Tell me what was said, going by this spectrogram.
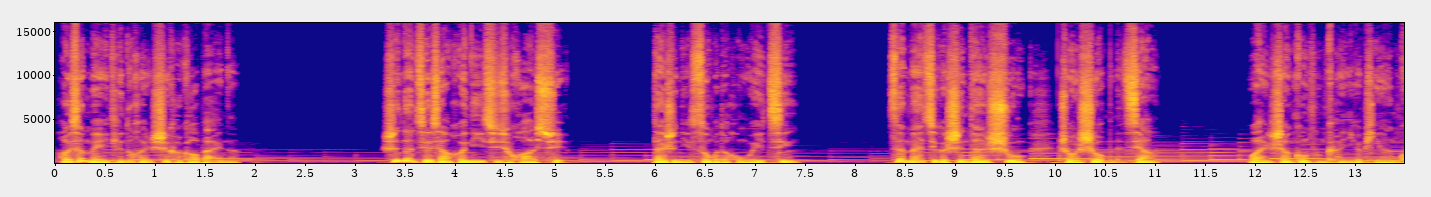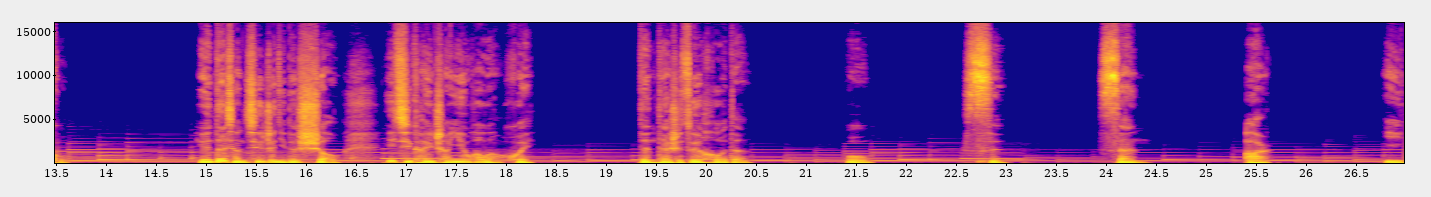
好像每一天都很适合告白呢。圣诞节想和你一起去滑雪。带着你送我的红围巾，再买几个圣诞树装饰我们的家，晚上共同啃一个平安果。元旦想牵着你的手，一起看一场烟花晚会，等待着最后的五、四、三、二、一，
